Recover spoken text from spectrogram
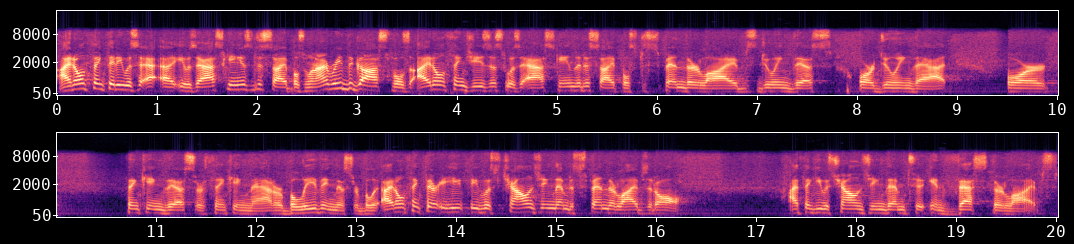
I don't think that he was, uh, he was asking his disciples, when I read the Gospels, I don't think Jesus was asking the disciples to spend their lives doing this or doing that or thinking this or thinking that or believing this or believe. I don't think he, he was challenging them to spend their lives at all. I think he was challenging them to invest their lives.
